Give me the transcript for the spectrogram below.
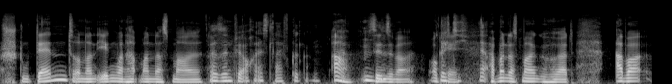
Student und dann irgendwann hat man das mal. Da sind wir auch erst live gegangen. Ah, ja. sehen mhm. Sie mal. Okay. Richtig, ja. Hat man das mal gehört. Aber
